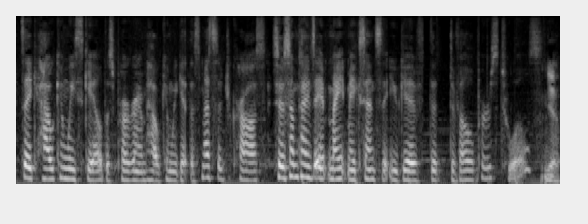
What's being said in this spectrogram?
it's like, how can we scale this program? How can we get this message across? So sometimes it might make sense that you give the developers tools. Yeah.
